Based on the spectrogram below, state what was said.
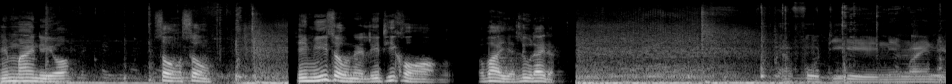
နင်းမိုင်းတွေရောစုံအစုံရေမီးစုံနဲ့လေထီးခုံအောင်လို့ဘဘကြီးကလှူလိုက်တာ40 တွေနေမိုင်းနေ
